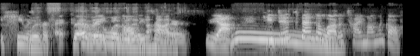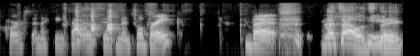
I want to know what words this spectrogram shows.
he was with perfect for raising all these the daughters. Yeah. He did spend a lot of time on the golf course, and I think that was his mental break. But That's Alan's he- thing.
